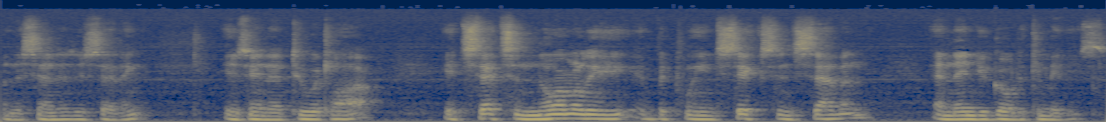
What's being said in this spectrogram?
when the Senate is sitting, is in at two o'clock. It sets normally between six and seven, and then you go to committees.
